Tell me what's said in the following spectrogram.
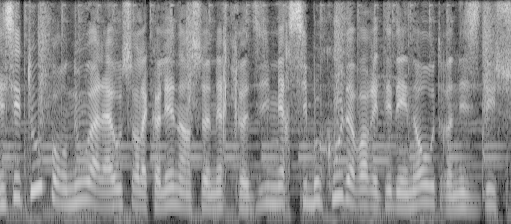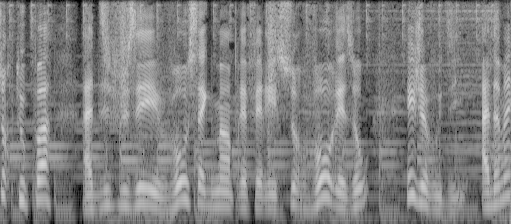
Et c'est tout pour nous à la haut sur la colline en ce mercredi. Merci beaucoup d'avoir été des nôtres. N'hésitez surtout pas à diffuser vos segments préférés sur vos réseaux. Et je vous dis à demain.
